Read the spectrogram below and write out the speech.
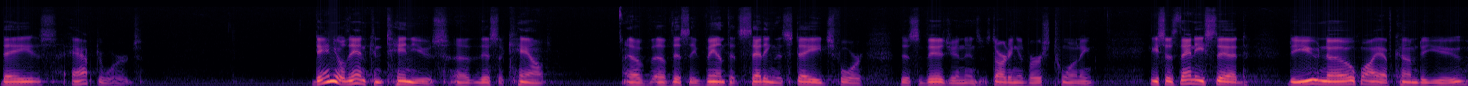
days afterwards. Daniel then continues uh, this account of, of this event that's setting the stage for this vision, and starting in verse 20. He says, Then he said, Do you know why I have come to you?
